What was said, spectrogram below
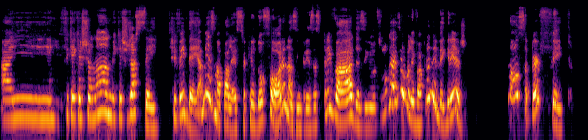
Aí fiquei questionando, me questionando, já sei tive a ideia. A mesma palestra que eu dou fora, nas empresas privadas, em outros lugares, eu vou levar para dentro da igreja. Nossa, perfeito.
